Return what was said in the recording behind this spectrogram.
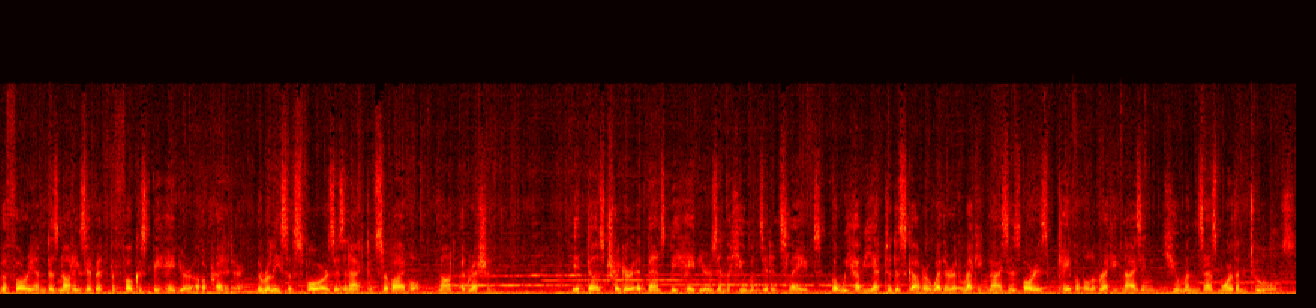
The Thorian does not exhibit the focused behavior of a predator. The release of spores is an act of survival, not aggression. It does trigger advanced behaviors in the humans it enslaves, but we have yet to discover whether it recognizes or is capable of recognizing humans as more than tools.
